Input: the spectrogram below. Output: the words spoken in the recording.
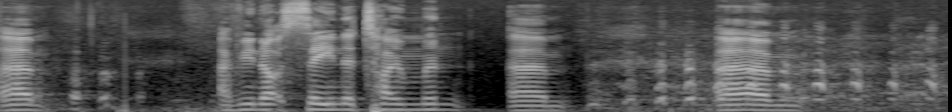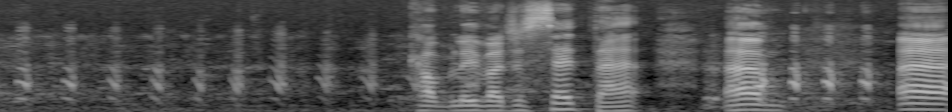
um, have you not seen Atonement? Um, um, can't believe I just said that. Um, uh,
